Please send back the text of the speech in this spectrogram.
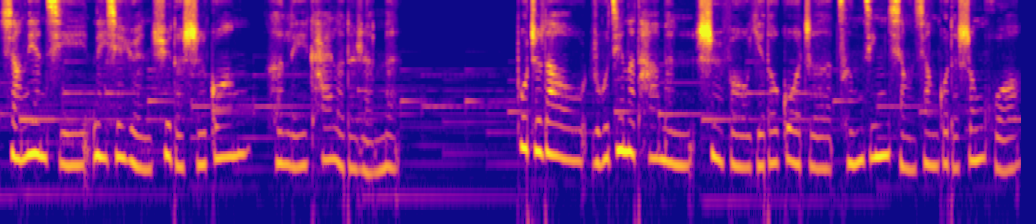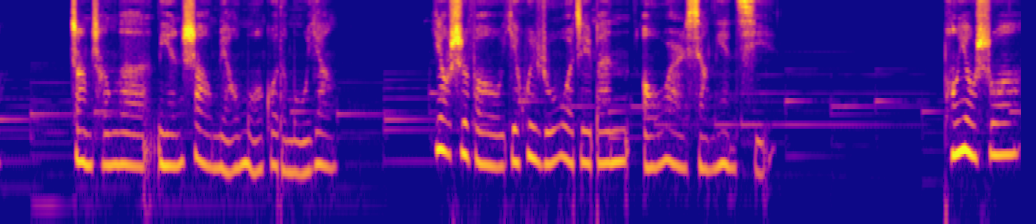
想念起那些远去的时光和离开了的人们，不知道如今的他们是否也都过着曾经想象过的生活，长成了年少描摹过的模样。又是否也会如我这般偶尔想念起？朋友说：“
